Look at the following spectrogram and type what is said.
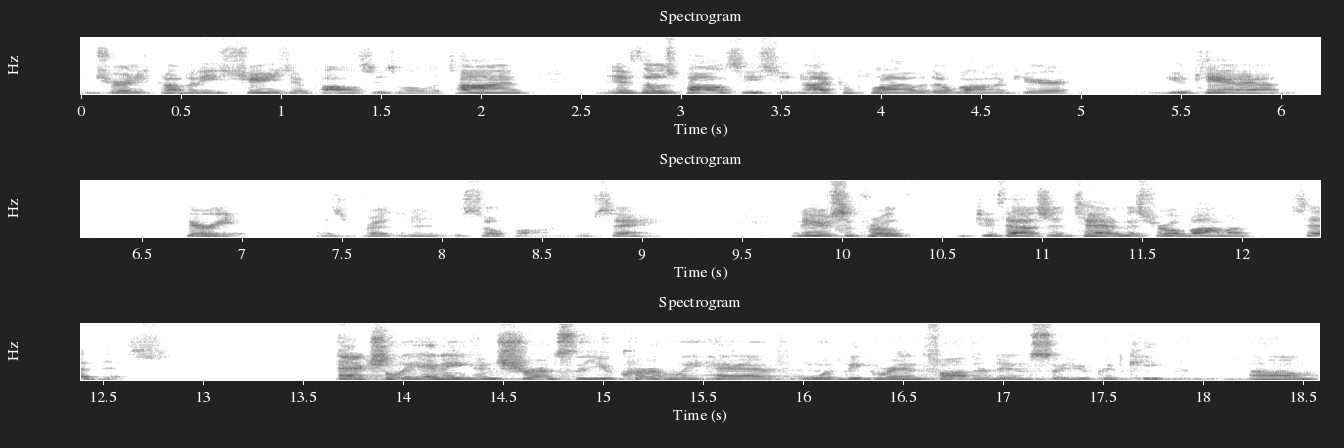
insurance companies change their policies all the time, and if those policies do not comply with Obamacare, you can't have them. Period, as the president is so fond of saying. And here's the proof. In 2010, Mr. Obama said this. Actually, any insurance that you currently have would be grandfathered in so you could keep. Um,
